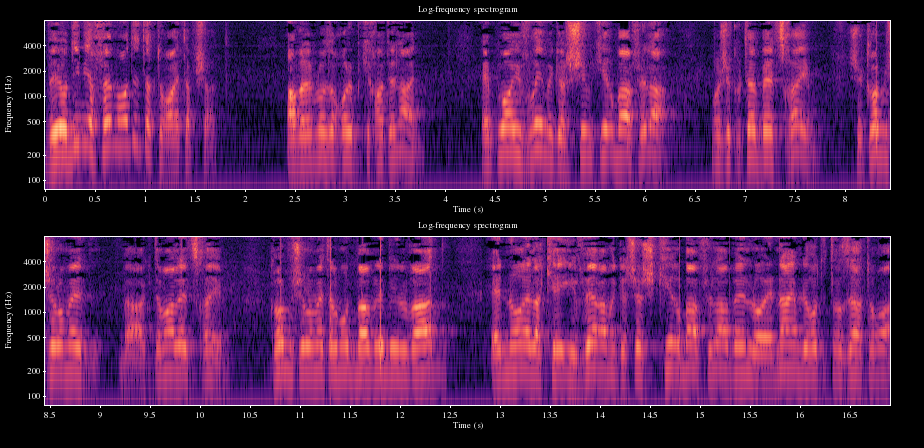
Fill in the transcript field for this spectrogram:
ויודעים יפה מאוד את התורה, את הפשט, אבל הם לא זכו לפקיחת עיניים. הם כמו עיוורים, מגששים קיר באפלה, כמו שכותב בעץ חיים. שכל מי שלומד, בהקדמה לעץ חיים, כל מי שלומד תלמוד בבלי בלבד, אינו אלא כעיוור המגשש קיר באפלה ואין לו עיניים לראות את רזי התורה.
